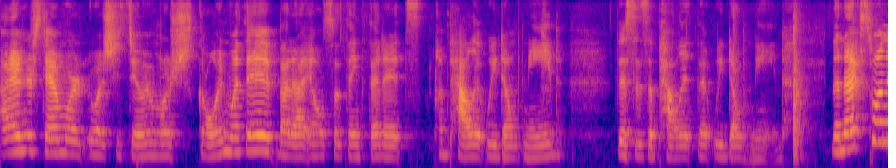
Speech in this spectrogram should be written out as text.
I understand where what she's doing, where she's going with it, but I also think that it's a palette we don't need. This is a palette that we don't need. The next one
